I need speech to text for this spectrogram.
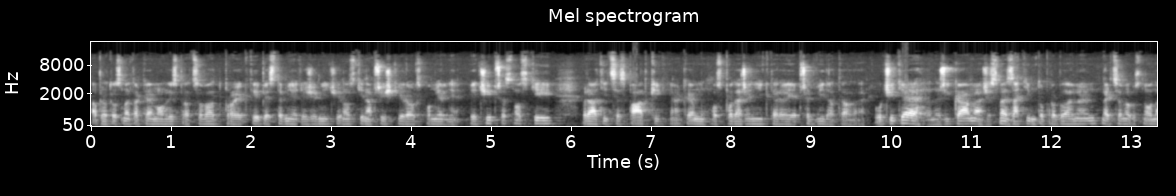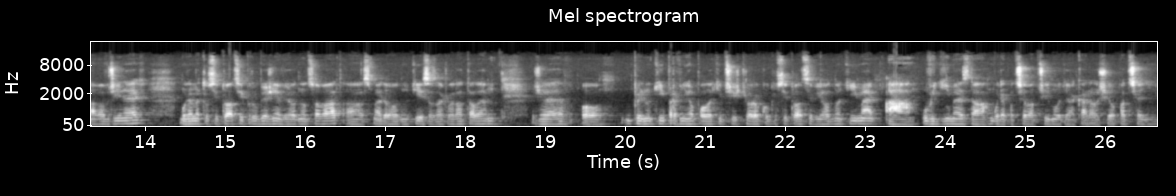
a proto jsme také mohli zpracovat projekty pěstební a těžební činnosti na příští rok s poměrně větší přesností, vrátit se zpátky k nějakému hospodaření, které je předvídatelné. Určitě neříkáme, že jsme za tímto problémem, nechceme usnout na Vavřínech, budeme tu situaci průběžně vyhodnocovat a jsme dohodnutí se zakladatelem, že po uplynutí prvního poletí příštího roku tu situaci vyhodnotíme a uvidíme, zda bude potřeba přijmout nějaká další opatření.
